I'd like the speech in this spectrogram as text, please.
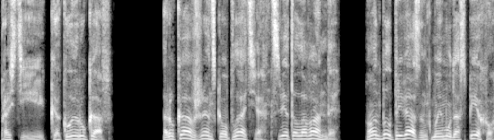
«Прости, какой рукав?» «Рукав женского платья, цвета лаванды. Он был привязан к моему доспеху.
